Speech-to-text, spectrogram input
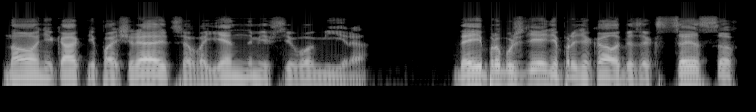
но никак не поощряются военными всего мира. Да и пробуждение протекало без эксцессов,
